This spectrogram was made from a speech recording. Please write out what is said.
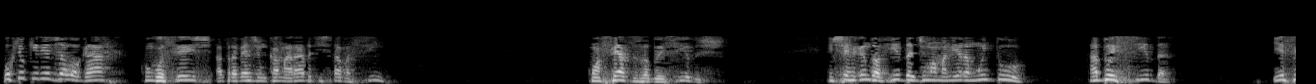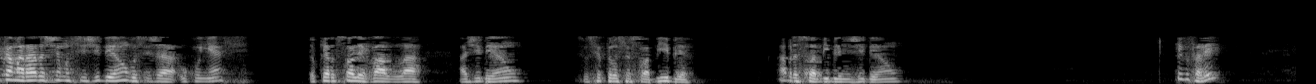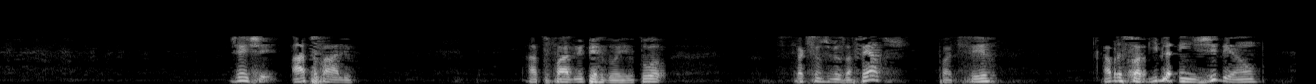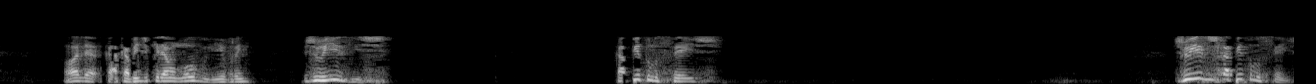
Porque eu queria dialogar com vocês através de um camarada que estava assim, com afetos adoecidos, enxergando a vida de uma maneira muito adoecida. E esse camarada chama-se Gideão, você já o conhece? Eu quero só levá-lo lá a Gideão. Se você trouxe a sua Bíblia, abra sua Bíblia em Gideão. O que eu falei? Gente, ato falho. Ato falho, me perdoe. Eu tô... Será que são os meus afetos? Pode ser. Abra sua Bíblia em Gideão. Olha, acabei de criar um novo livro, hein? Juízes. Capítulo 6. Juízes capítulo 6.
